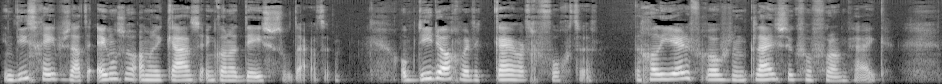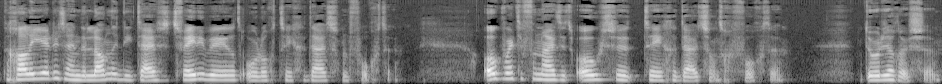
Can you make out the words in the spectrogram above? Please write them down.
In die schepen zaten Engelse, Amerikaanse en Canadese soldaten. Op die dag werd er keihard gevochten. De geallieerden veroverden een klein stuk van Frankrijk. De geallieerden zijn de landen die tijdens de Tweede Wereldoorlog tegen Duitsland vochten. Ook werd er vanuit het oosten tegen Duitsland gevochten. Door de Russen.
